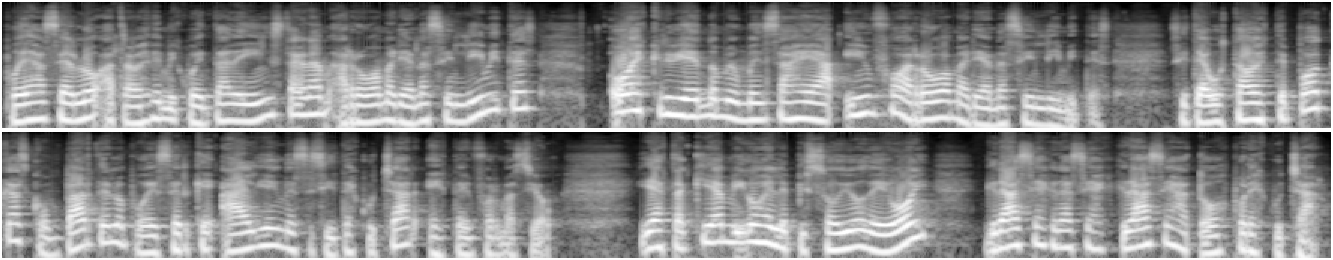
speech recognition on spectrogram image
puedes hacerlo a través de mi cuenta de Instagram, arroba Mariana Sin Límites, o escribiéndome un mensaje a info arroba Mariana Sin Límites. Si te ha gustado este podcast, compártelo, puede ser que alguien necesite escuchar esta información. Y hasta aquí amigos el episodio de hoy. Gracias, gracias, gracias a todos por escuchar.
